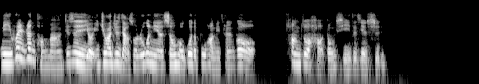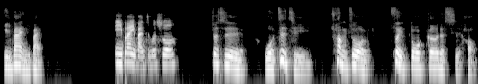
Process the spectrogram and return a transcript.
你会认同吗？就是有一句话就是讲说，如果你的生活过得不好，你才能够创作好东西这件事。一半一半，一半一半，怎么说？就是我自己创作最多歌的时候，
